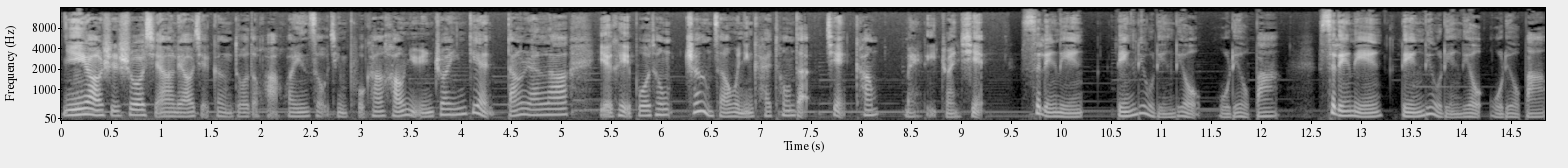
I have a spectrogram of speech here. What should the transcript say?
您要是说想要了解更多的话，欢迎走进普康好女人专营店。当然啦，也可以拨通正在为您开通的健康美丽专线四零零零六零六五六八四零零零六零六五六八。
